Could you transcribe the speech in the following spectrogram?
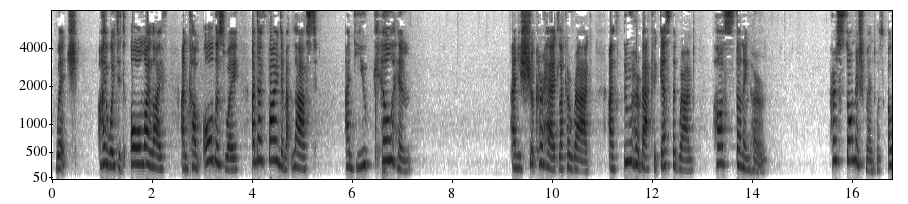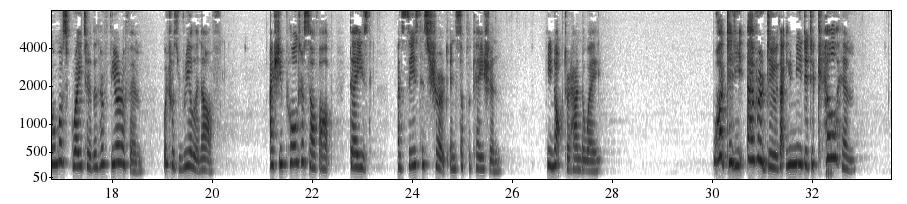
Which I waited all my life and come all this way, and I find him at last, and you kill him. And he shook her head like a rag and threw her back against the ground, half stunning her. Her astonishment was almost greater than her fear of him, which was real enough. And she pulled herself up, dazed, and seized his shirt in supplication. He knocked her hand away. What did he ever do that you needed to kill him?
